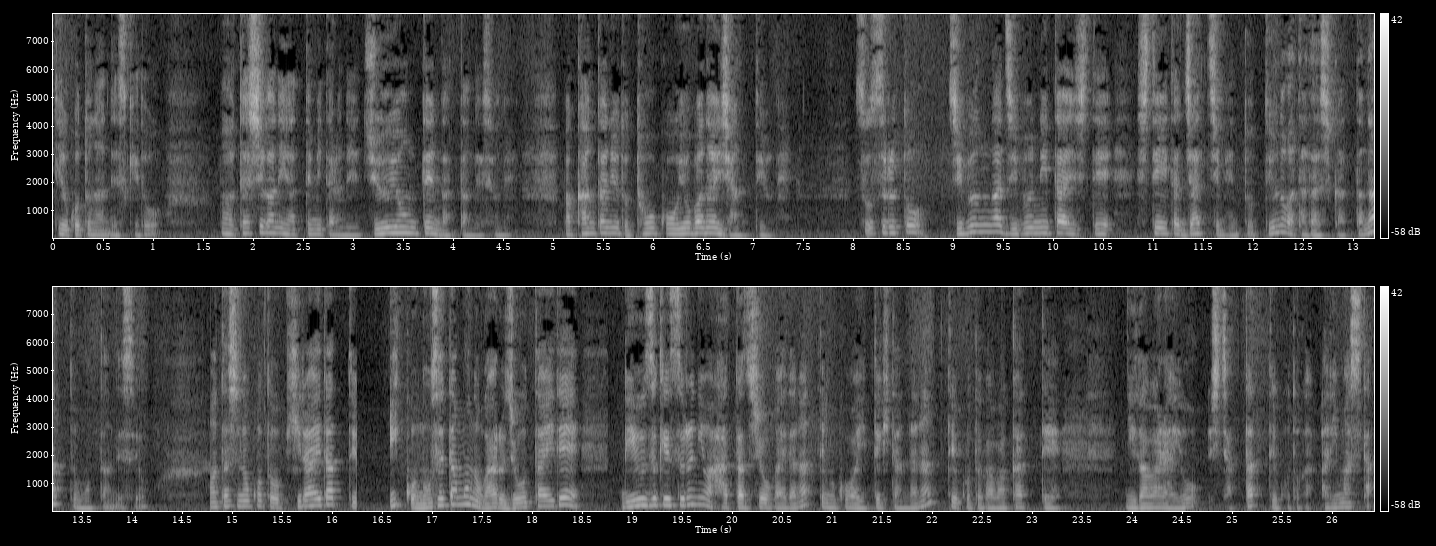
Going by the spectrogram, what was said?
ていうことなんですけど、まあ、私がねやってみたらね14点だったんですよね。まあ、簡単に言うと投稿及ばないじゃんっていうね。そうすると自分が自分に対してしていたジャッジメントっていうのが正しかったなって思ったんですよ。私のことを嫌いだって一個載せたものがある状態で理由付けするには発達障害だなって向こうは言ってきたんだなっていうことが分かって苦笑いをしちゃったっていうことがありました。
